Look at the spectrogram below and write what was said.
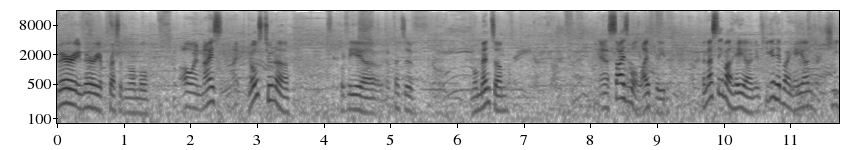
Very very oppressive normal. Oh, and nice, nice Ghost Tuna with the uh, offensive momentum and a sizable life lead. And that's the thing about Heian. If you get hit by Heian, she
